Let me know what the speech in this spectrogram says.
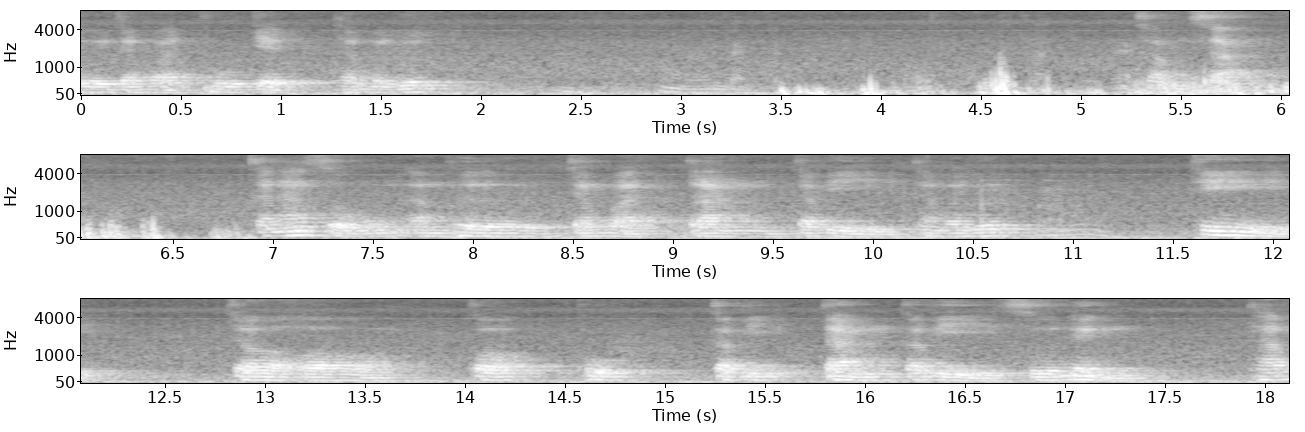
อจังหวัดภูเก็ตธรรมยุทธคำสั่ง ณะสงฆ์อำเภอจังหวัดตรังกระบี่ธรรมยุทธที่จออกภูกระบี่ตรังกระบี่01ทับ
